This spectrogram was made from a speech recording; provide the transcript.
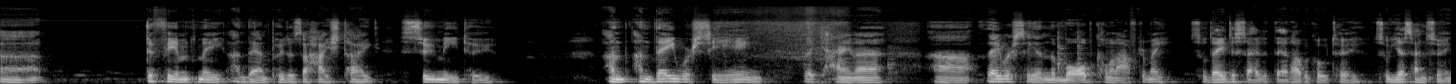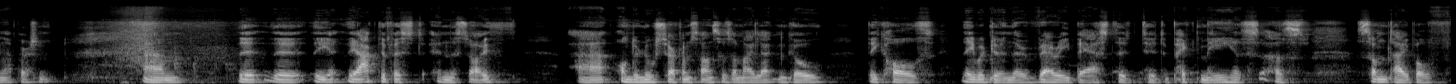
uh, defamed me and then put as a hashtag sue me too. And, and they were seeing the kind of, uh, they were seeing the mob coming after me. So they decided they'd have a go too. So yes, I'm suing that person. Um, the, the, the, the activist in the south Uh, under no circumstances am I letting go because they were doing their very best to, to depict me as, as some type of,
